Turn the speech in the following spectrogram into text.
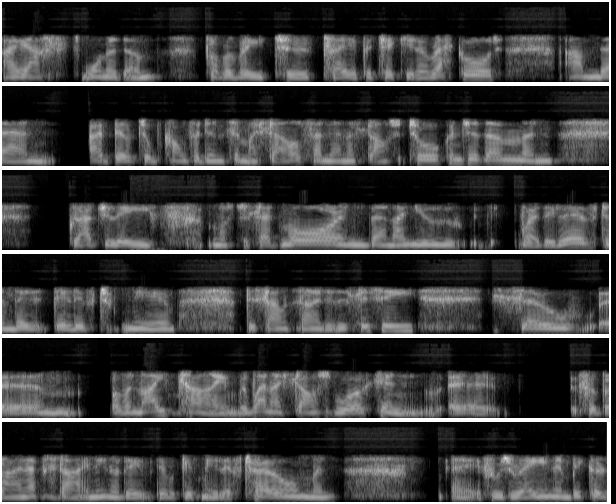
I asked one of them probably to play a particular record, and then I built up confidence in myself, and then I started talking to them, and gradually must have said more, and then I knew where they lived, and they they lived near the south side of the city. So um, of a night time, when I started working uh, for Brian Epstein, you know, they they would give me a lift home, and if it was raining because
